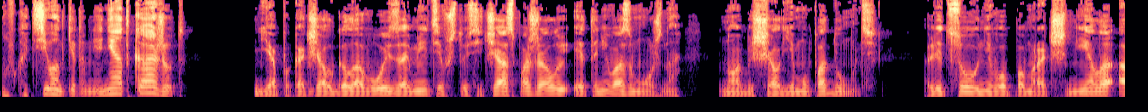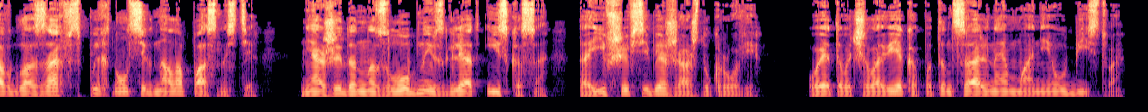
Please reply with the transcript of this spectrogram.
Но в котенке-то мне не откажут». Я покачал головой, заметив, что сейчас, пожалуй, это невозможно, но обещал ему подумать. Лицо у него помрачнело, а в глазах вспыхнул сигнал опасности. Неожиданно злобный взгляд искоса, таивший в себе жажду крови. У этого человека потенциальная мания убийства.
